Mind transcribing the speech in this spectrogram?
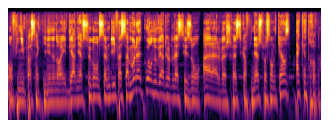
ont fini par s'incliner dans les dernières secondes samedi face à Monaco en ouverture de la saison à la Alvacheresse. Score final 75 à 80.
